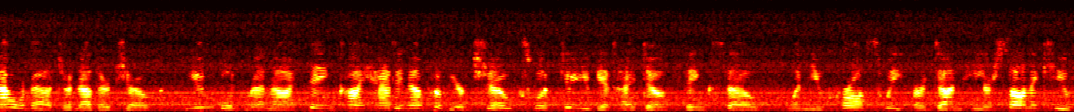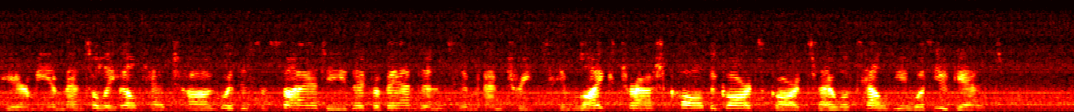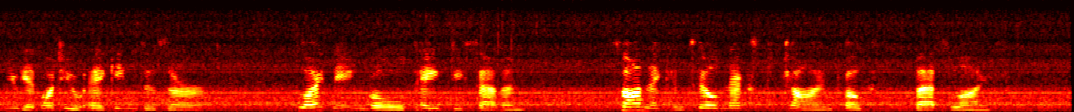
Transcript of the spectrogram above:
How about another joke? You woman, I think I had enough of your jokes. What do you get? I don't think so. When you cross, we are done here. Sonic, you hear me? A mentally ill hedgehog with a society that abandons him and treats him like trash. Call the guards, guards. I will tell you what you get. You get what you aching deserve. Lightning Bolt 87. Sonic until next time folks, that's life.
